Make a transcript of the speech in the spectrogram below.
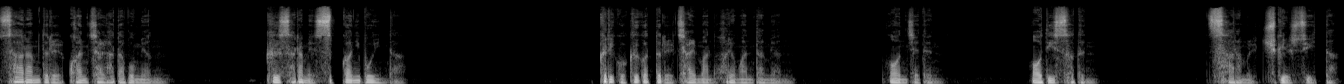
사람들을 관찰하다 보면 그 사람의 습관이 보인다. 그리고 그것들을 잘만 활용한다면 언제든 어디서든 사람을 죽일 수 있다.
